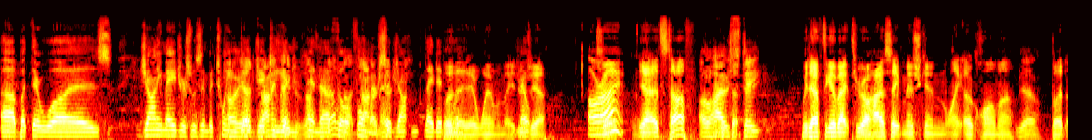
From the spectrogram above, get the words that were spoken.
Uh, but there was Johnny Majors was in between Oh, yeah, Doug Johnny Dickey Majors. and, I and uh, forgot Philip about Johnny Fulmer. So John, they didn't But win. they didn't win with majors, Nope. yeah. All So, right. Yeah, it's tough. Ohio It's tough. State. We'd have to go back through Ohio State, Michigan, like Oklahoma. Yeah. But uh,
